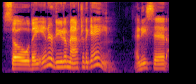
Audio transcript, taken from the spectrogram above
So they interviewed him after the game. And he said,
